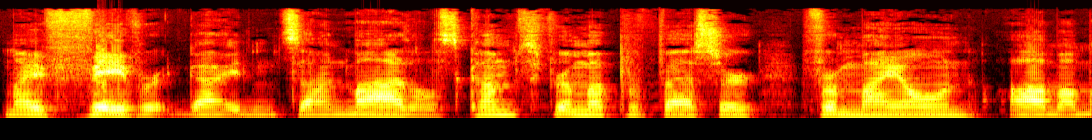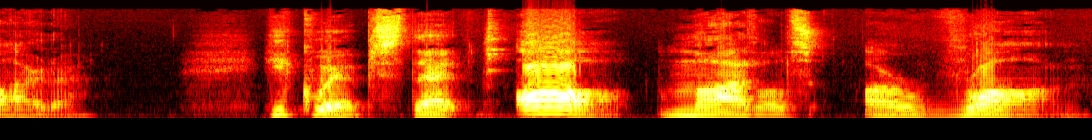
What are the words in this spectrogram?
My favorite guidance on models comes from a professor from my own alma mater. He quips that all models are wrong,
